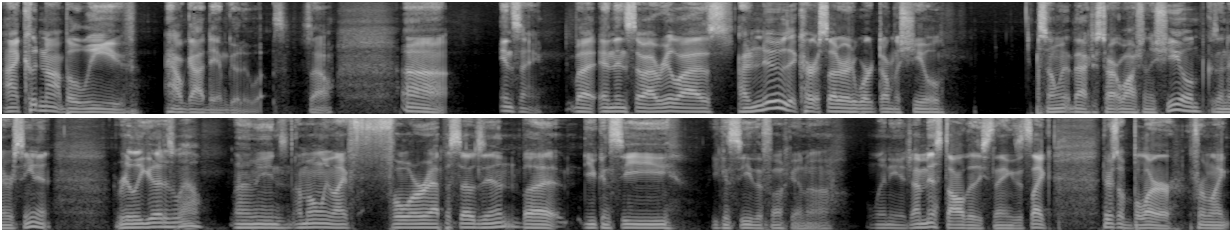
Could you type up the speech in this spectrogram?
I could not believe how goddamn good it was. So, uh, insane. But and then so I realized I knew that Kurt Sutter had worked on the Shield, so I went back to start watching the Shield because I never seen it. Really good as well. I mean, I'm only like four episodes in, but you can see you can see the fucking uh, lineage. I missed all these things. It's like there's a blur from like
